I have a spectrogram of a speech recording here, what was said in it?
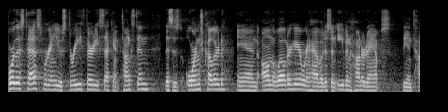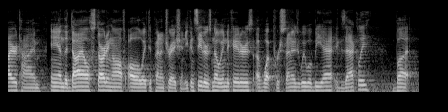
For this test, we're gonna use three 30 second tungsten. This is orange colored, and on the welder here, we're gonna have a, just an even 100 amps the entire time and the dial starting off all the way to penetration. You can see there's no indicators of what percentage we will be at exactly, but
